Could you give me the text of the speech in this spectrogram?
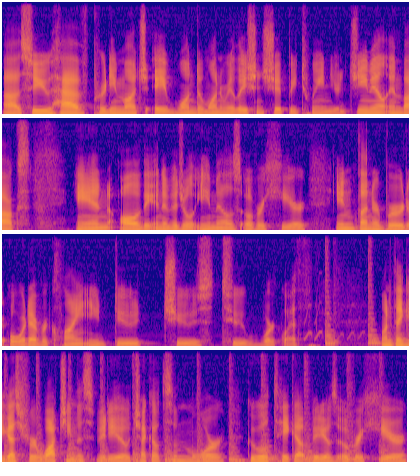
Uh, so you have pretty much a one-to-one relationship between your Gmail inbox and all of the individual emails over here in Thunderbird or whatever client you do choose to work with. I want to thank you guys for watching this video. Check out some more Google Takeout videos over here.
